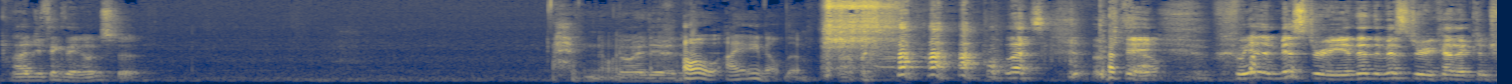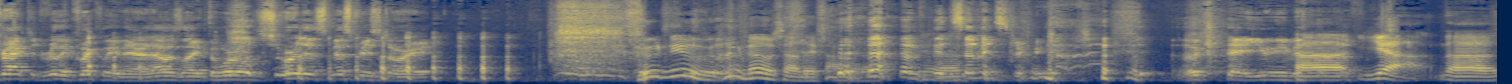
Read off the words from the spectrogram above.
How do you think they noticed it? I have no, No idea. idea. Oh, I emailed them. Well, that's okay. That's we had a mystery, and then the mystery kind of contracted really quickly. There, that was like the world's shortest mystery story. Who knew? Who knows how they found out? It's a mystery. okay, you emailed. Uh, yeah. Uh,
